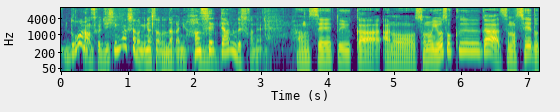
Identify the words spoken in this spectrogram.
どうなんですか？地震学者の皆さんの中に反省ってあるんですかね、反省というか、あの、その予測が、その精度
